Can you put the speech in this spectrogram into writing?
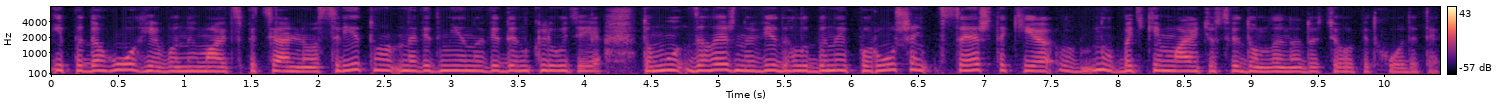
І педагоги вони мають спеціальну освіту на відміну від інклюзії. Тому залежно від глибини порушень, все ж таки е, ну батьки мають усвідомлено до цього підходити.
